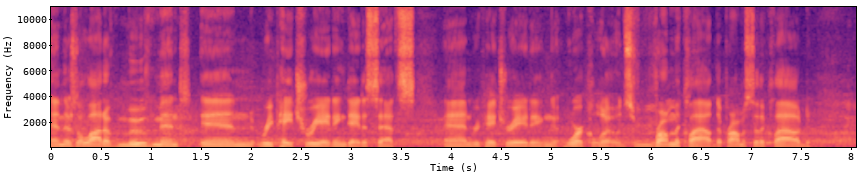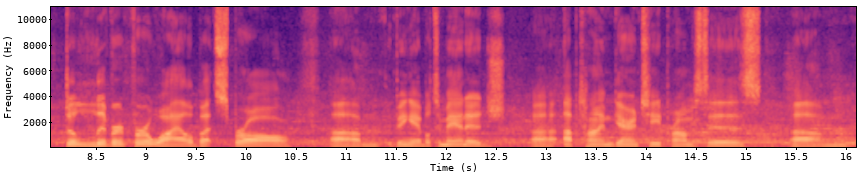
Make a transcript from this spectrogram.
and there's a lot of movement in repatriating data sets and repatriating workloads mm-hmm. from the cloud. The promise of the cloud delivered for a while, but sprawl, um, being able to manage, uh, uptime guaranteed promises, um,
